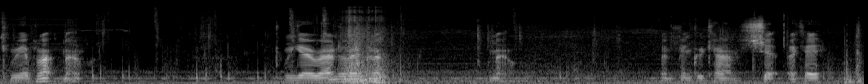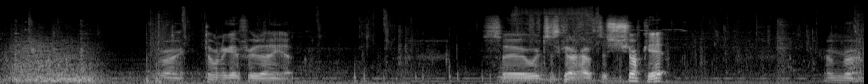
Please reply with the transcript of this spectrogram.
Can we open that? No. Can we go around and open it? No. Don't think we can. Shit, okay. Right, don't want to go through there yet. So we're just gonna have to shock it and run.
